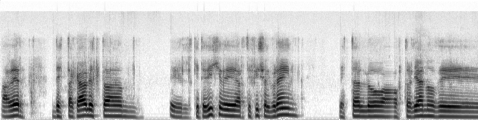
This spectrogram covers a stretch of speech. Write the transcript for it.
a ver, destacable está mm, el que te dije de Artificial Brain, están los australianos de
